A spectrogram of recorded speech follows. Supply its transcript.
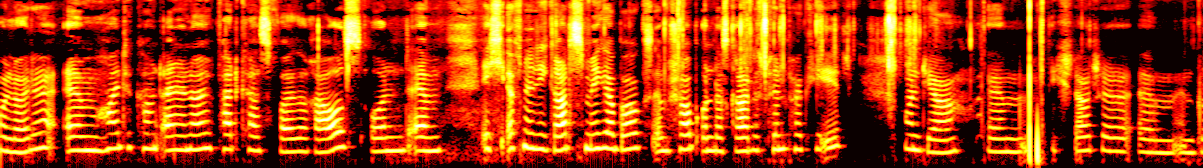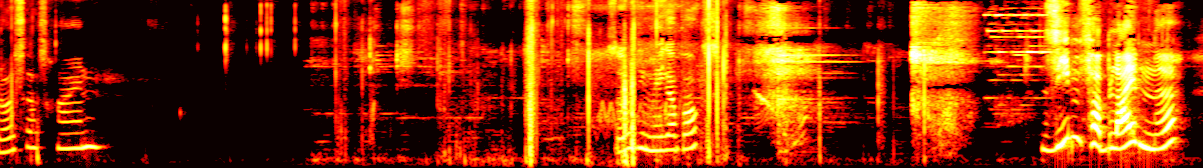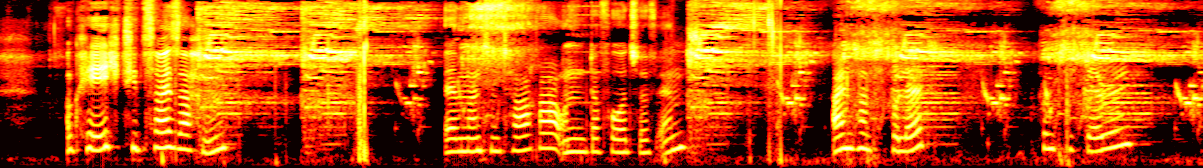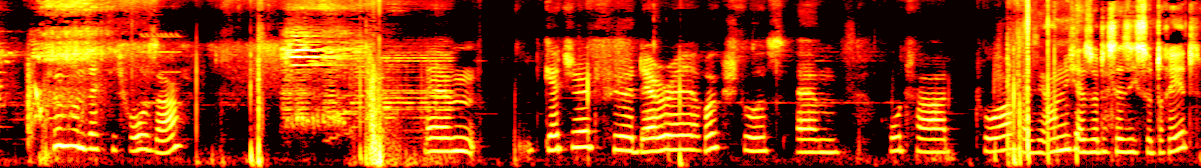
Oh Leute, ähm, heute kommt eine neue Podcast-Folge raus und ähm, ich öffne die gratis Megabox im Shop und das gratis Pin-Paket. Und ja, ähm, ich starte ähm, in Brawl Stars rein. So, die Megabox. Sieben verbleibende. Okay, ich ziehe zwei Sachen ähm, 19 Tara und davor 12 M. 21 Colette, 50 Daryl, 65 Rosa. Ähm, Gadget für Daryl, Rückstoß, ähm, roter Tor, weiß ich auch nicht, also dass er sich so dreht.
